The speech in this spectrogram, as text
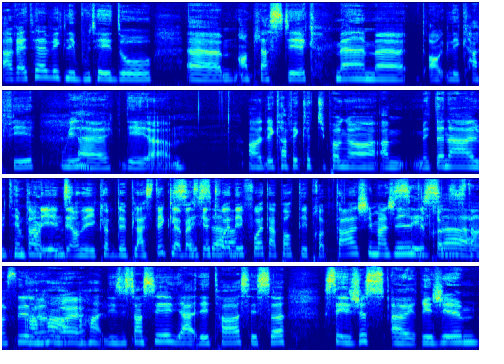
arrêté avec les bouteilles d'eau euh, en plastique, même euh, les cafés, Oui. euh, les, les cafés que tu pognes à, McDonald's ou Tim dans les, les cups de plastique, là, parce que ça. toi, des fois, tu apportes tes propres tâches, j'imagine, tes propres ustensiles. hein, Ah, ouais. ah, ah. Les ustensiles, il y a les tasses, c'est ça. C'est juste un régime.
